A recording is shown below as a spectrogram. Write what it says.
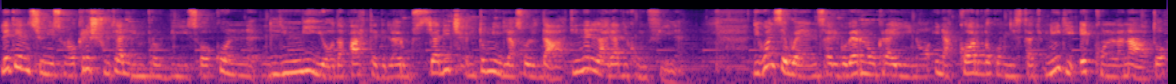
le tensioni sono cresciute all'improvviso, con l'invio da parte della Russia di 100.000 soldati nell'area di confine. Di conseguenza il governo ucraino, in accordo con gli Stati Uniti e con la Nato,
